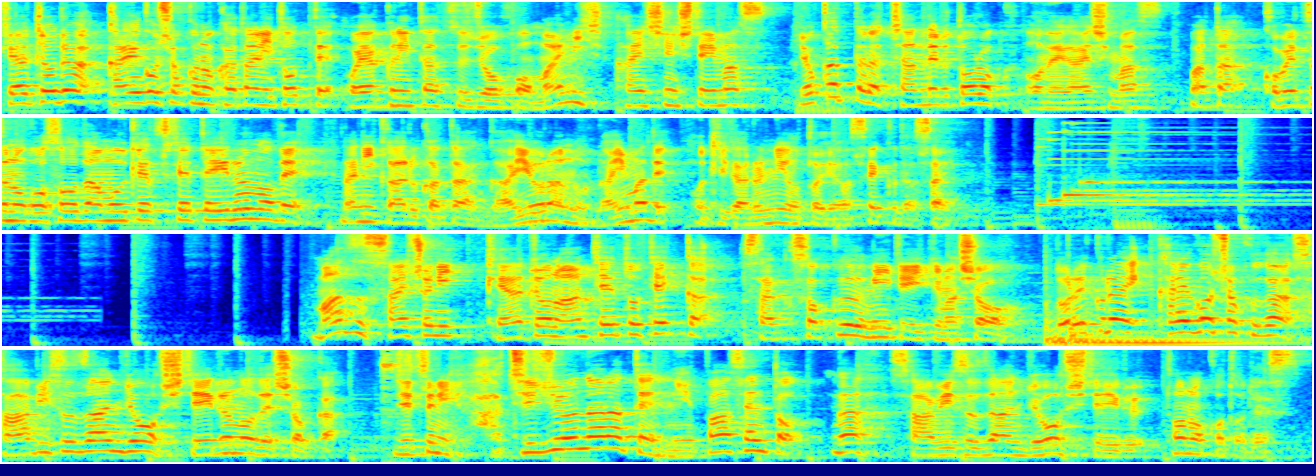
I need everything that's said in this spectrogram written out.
ケア庁では介護職の方にとってお役に立つ情報を毎日配信しています。よかったらチャンネル登録お願いします。また個別のご相談も受け付けているので何かある方は概要欄の LINE までお気軽にお問い合わせください。まず最初にケア庁のアンケート結果早速見ていきましょう。どれくらい介護職がサービス残業をしているのでしょうか？実に87.2%がサービス残業をしているとのことです。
